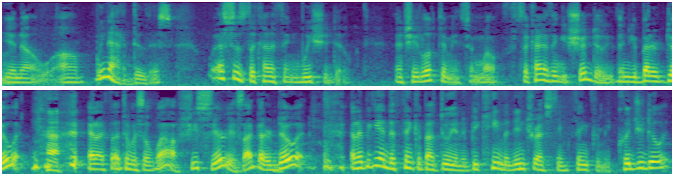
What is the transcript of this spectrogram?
You know, um, we know how to do this. This is the kind of thing we should do. And she looked at me and said, Well, if it's the kind of thing you should do, then you better do it. and I thought to myself, Wow, she's serious. I better do it. And I began to think about doing it. It became an interesting thing for me. Could you do it?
